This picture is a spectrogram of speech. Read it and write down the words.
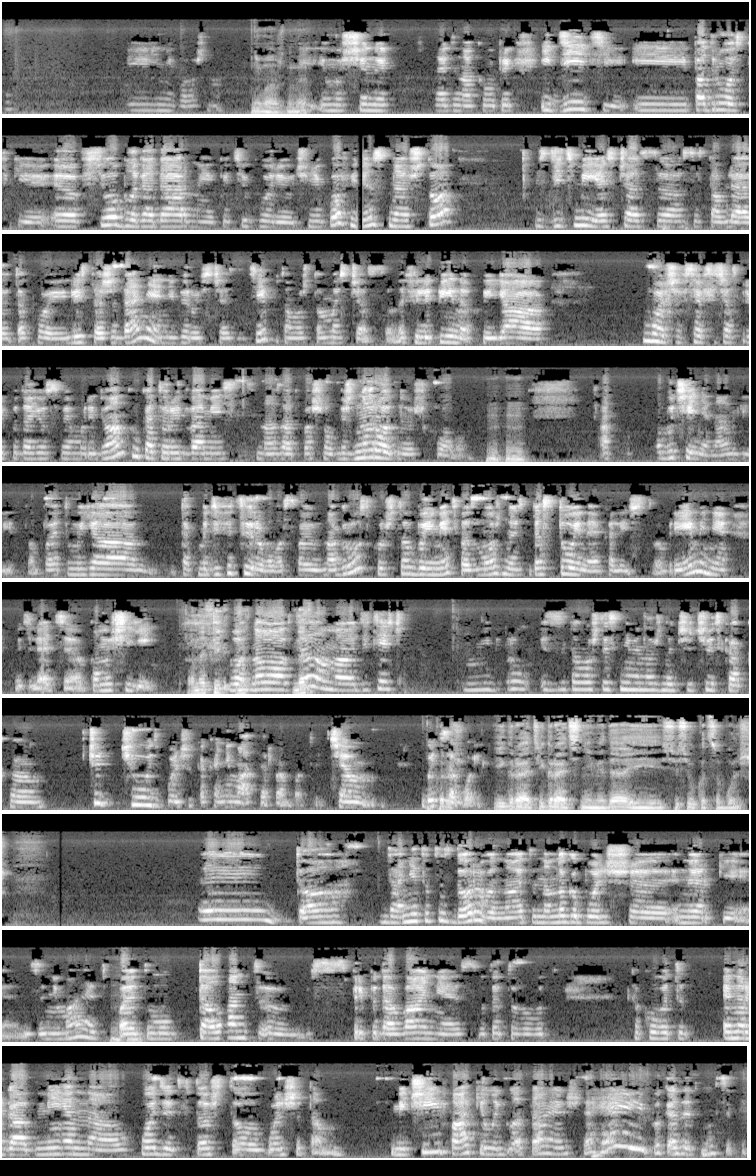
Я... И неважно. Неважно, да? И, и мужчины одинаково при... и дети, и подростки, э, все благодарные категории учеников. Единственное, что с детьми я сейчас э, составляю такой лист ожидания, не беру сейчас детей, потому что мы сейчас на Филиппинах, и я больше всех сейчас преподаю своему ребенку, который два месяца назад пошел в международную школу. Mm-hmm. Обучение на английском. Поэтому я так модифицировала свою нагрузку, чтобы иметь возможность достойное количество времени уделять э, помощи ей. А на Фили... вот, но в на... целом э, детей не беру из-за того, что с ними нужно чуть-чуть как э, чуть-чуть больше как аниматор работать, чем быть Короче, собой. Играть, играть с ними, да, и сюсюкаться больше. Э, да, да, нет, это здорово, но это намного больше энергии занимает, угу. поэтому талант э, с преподавания, с вот этого вот какого-то энергообмена уходит в то, что больше там мечи, факелы глотаешь, эй, показать музыку.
